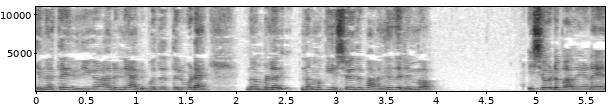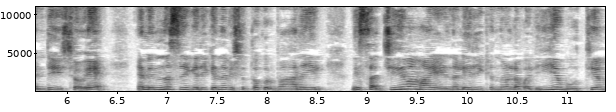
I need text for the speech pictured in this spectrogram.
ഇന്നത്തെ വികാരുണ്യ അത്ഭുതത്തിലൂടെ നമ്മൾ നമുക്ക് ഈശോ ഇത് പറഞ്ഞു തരുമ്പോൾ ഈശോയോട് പറയണേ എന്റെ ഈശോയെ ഞാൻ ഇന്ന് സ്വീകരിക്കുന്ന വിശുദ്ധ കുർബാനയിൽ നീ സജീവമായി എഴുന്നള്ളിയിരിക്കുന്നുള്ള വലിയ ബോധ്യം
